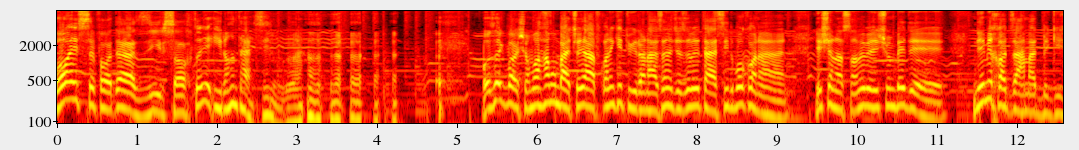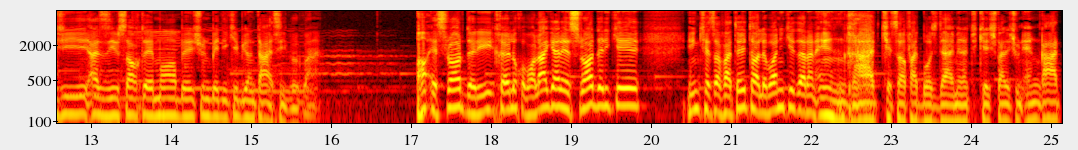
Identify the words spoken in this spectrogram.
با استفاده از زیرساختای ایران تحصیل بکنن بزرگ با شما همون بچه های افغانی که تو ایران هستن اجازه بده تحصیل بکنن. یه شناسنامه بهشون بده. نمی‌خواد زحمت بکشی از زیر ساخت ما بهشون بدی که بیان تحصیل بکنن. آه اصرار داری؟ خیلی خوب. حالا اگر اصرار داری که این کسافت های طالبانی که دارن انقدر کسافت باز در میرن تو کشورشون انقدر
